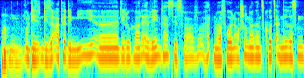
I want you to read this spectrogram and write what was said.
Ja. Hm. Und die, diese Akademie, äh, die du gerade erwähnt hast, das war, hatten wir vorhin auch schon mal ganz kurz angerissen.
